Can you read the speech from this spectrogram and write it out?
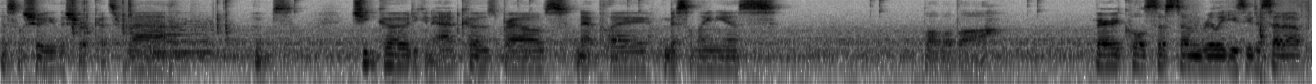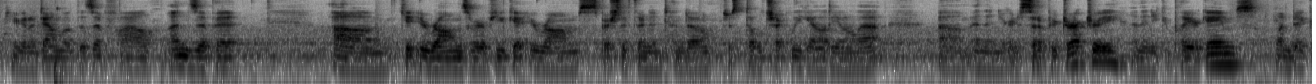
This will show you the shortcuts for that. Oops. Cheat code, you can add codes, browse, netplay, miscellaneous, blah blah blah. Very cool system, really easy to set up. You're going to download the zip file, unzip it, um, get your ROMs wherever you get your ROMs, especially if they're Nintendo. Just double check legality and all that. Um, and then you're going to set up your directory, and then you can play your games. One big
